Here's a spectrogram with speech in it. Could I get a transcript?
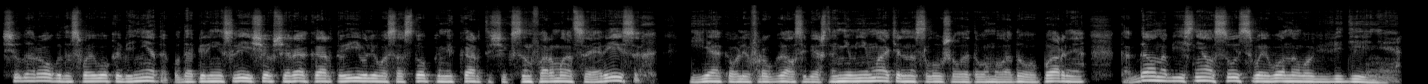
Всю дорогу до своего кабинета, куда перенесли еще вчера карту Ивлева со стопками карточек с информацией о рейсах, Яковлев ругал себя, что невнимательно слушал этого молодого парня, когда он объяснял суть своего нововведения.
